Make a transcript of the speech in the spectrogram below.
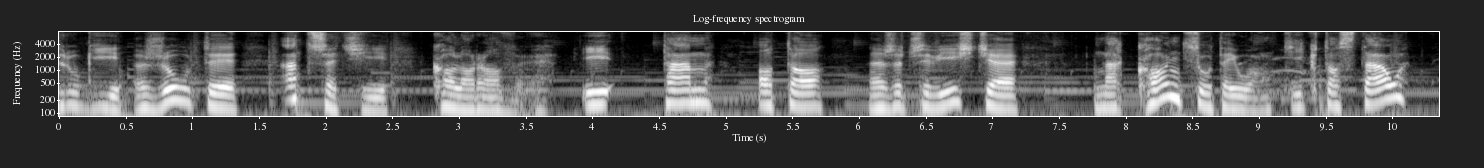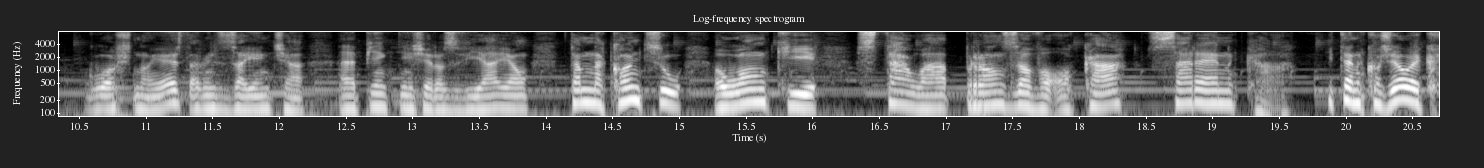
drugi żółty, a trzeci kolorowy. I tam oto rzeczywiście na końcu tej łąki kto stał? Głośno jest, a więc zajęcia e, pięknie się rozwijają. Tam na końcu łąki stała brązowo-oka sarenka. I ten koziołek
